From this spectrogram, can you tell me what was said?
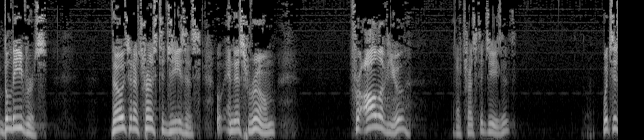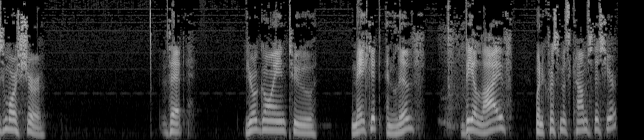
Believers those that have trusted Jesus in this room, for all of you that have trusted Jesus, which is more sure that you're going to make it and live, be alive when Christmas comes this year?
